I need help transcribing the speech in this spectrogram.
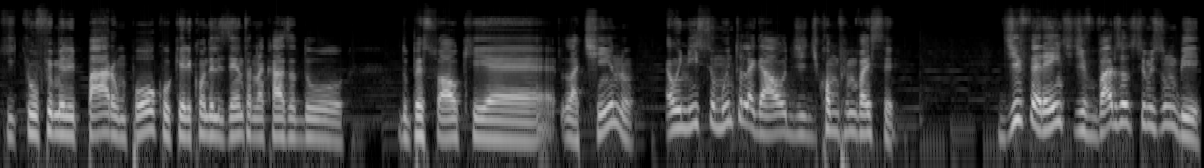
Que, que o filme ele para um pouco, que ele, quando eles entram na casa do, do pessoal que é latino, é um início muito legal de, de como o filme vai ser. Diferente de vários outros filmes zumbi.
